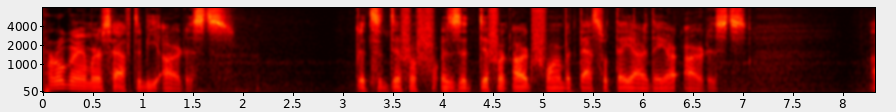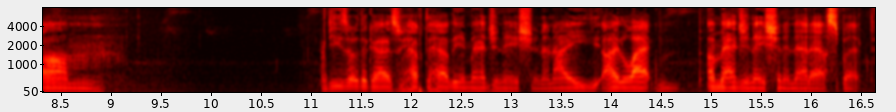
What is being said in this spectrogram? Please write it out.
Programmers have to be artists. It's a different it's a different art form, but that's what they are. They are artists. Um these are the guys who have to have the imagination and I I lack imagination in that aspect.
